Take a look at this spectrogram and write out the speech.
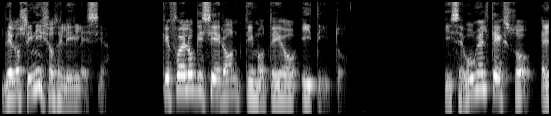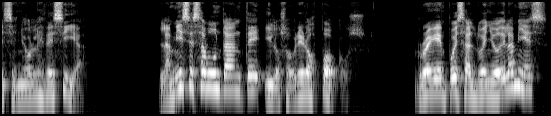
de los inicios de la iglesia, que fue lo que hicieron Timoteo y Tito. Y según el texto, el Señor les decía, La mies es abundante y los obreros pocos. Rueguen pues al dueño de la mies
